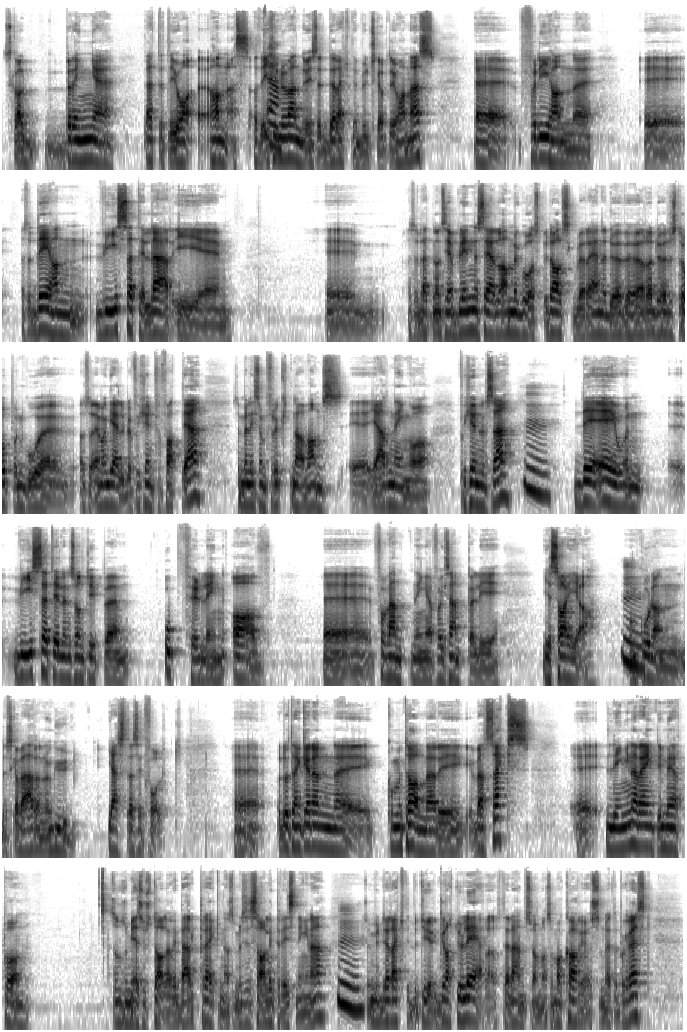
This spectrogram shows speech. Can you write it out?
skal bringe dette til Johannes. At det ikke Ja. nødvendigvis er et direkte budskap til Johannes. Eh, fordi han eh, eh, Altså, det han viser til der i eh, eh, altså dette Når han sier 'blinde ser, lamme går, spedalske blir rene, døve hører', 'døde står opp', og den gode altså evangeliet blir forkynt for fattige, som er liksom frukten av hans gjerning og forkynnelse, det er jo en viser til en sånn type oppfylling av eh, forventninger, f.eks. For i Jesaja, om hvordan det skal være når Gud gjester sitt folk. Eh, og da tenker jeg den eh, kommentaren der i vers 6 eh, ligner egentlig mer på sånn som Jesus taler i bergprekenen, som disse saligprisningene, som jo direkte betyr 'gratulerer' til den som altså Makarios, som det heter på gresk.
